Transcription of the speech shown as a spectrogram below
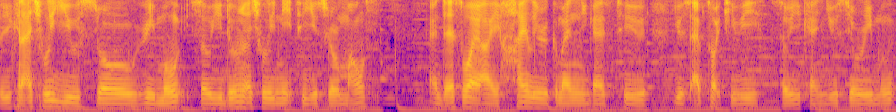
so you can actually use your remote so you don't actually need to use your mouse. And that's why I highly recommend you guys to use Aptoide TV so you can use your remote.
